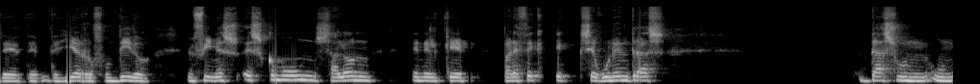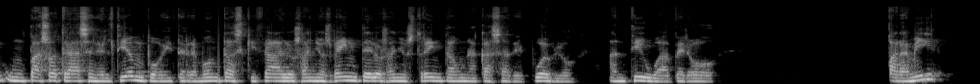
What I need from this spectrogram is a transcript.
de, hierro fundido. En fin, es, es como un salón en el que parece que según entras das un, un, un, paso atrás en el tiempo y te remontas quizá a los años 20, los años 30, a una casa de pueblo antigua, pero para mí,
